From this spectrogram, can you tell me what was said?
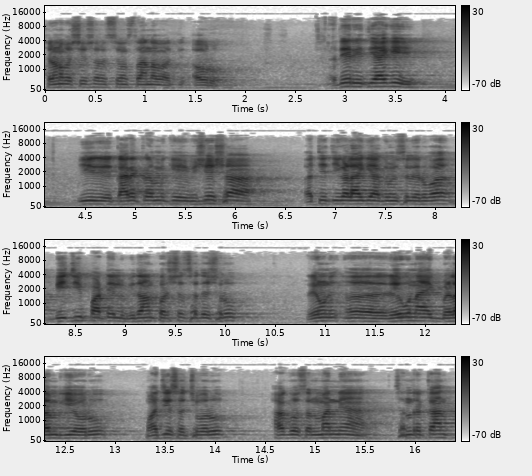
ಶರಣಬಸವೇಶ್ವರ ಸಂಸ್ಥಾನ ಅವರು. ಅದೇ ರೀತಿಯಾಗಿ ಈ ಕಾರ್ಯಕ್ರಮಕ್ಕೆ ವಿಶೇಷ ಅತಿಥಿಗಳಾಗಿ ಆಗಮಿಸಲಿರುವ ಬಿ ಜಿ ಪಾಟೀಲ್ ವಿಧಾನ ಪರಿಷತ್ ಸದಸ್ಯರು ರೇವಣ ಆ, ರೇವುನಾಯಕ್ ಬೆಳಂಬಗಿಯವರು ಮಾಜಿ ಸಚಿವರು ಹಾಗೂ ಸನ್ಮಾನ್ಯ ಚಂದ್ರಕಾಂತ್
